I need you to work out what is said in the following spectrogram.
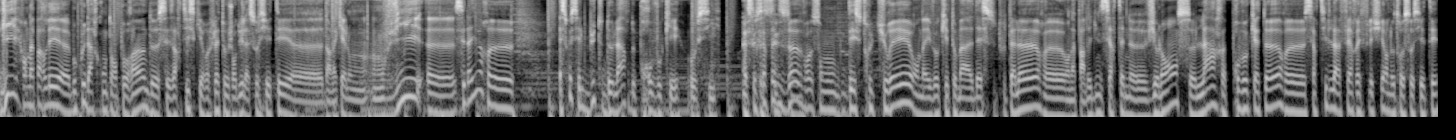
Guy, on a parlé euh, beaucoup d'art contemporain, de ces artistes qui reflètent aujourd'hui la société euh, dans laquelle on, vit. C'est d'ailleurs, est-ce que c'est le but de l'art de provoquer aussi? Parce que, Est-ce que certaines œuvres sont déstructurées. On a évoqué Thomas Hadès tout à l'heure. euh, on a parlé d'une certaine euh, violence. L'art provocateur euh, sert-il à faire réfléchir notre société?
